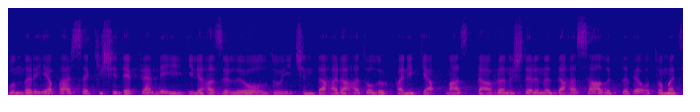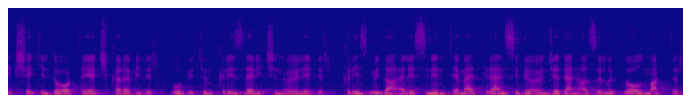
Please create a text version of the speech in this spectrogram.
Bunları yaparsa kişi depremle ilgili hazırlığı olduğu için daha rahat olur panik yapmaz, davranışlarını daha sağlıklı ve otomatik şekilde ortaya çıkarabilir. Bu bütün krizler için öyledir. Kriz müdahalesinin temel prensibi önceden hazırlıklı olmaktır.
